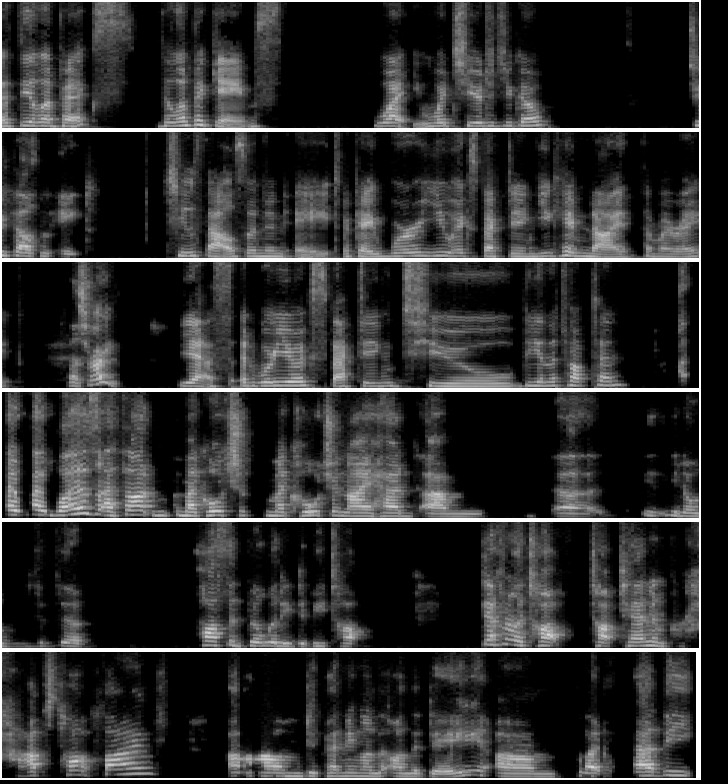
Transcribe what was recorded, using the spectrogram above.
at the Olympics, the Olympic Games, what which year did you go? 2008. 2008. Okay. Were you expecting you came ninth, am I right? That's right. Yes. And were you expecting to be in the top 10? I, I was. I thought my coach my coach and I had um uh you know the, the possibility to be top definitely top top 10 and perhaps top 5 um, depending on the on the day. Um, but at the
